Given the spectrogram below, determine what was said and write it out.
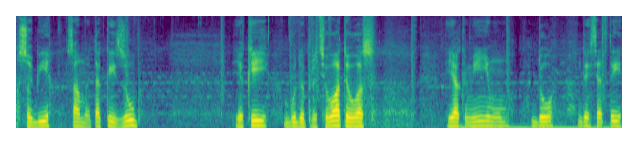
собі саме такий зуб, який буде працювати у вас як мінімум до 10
